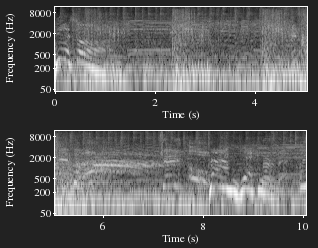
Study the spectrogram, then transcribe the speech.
イエスー K.O. Ah, moleque! Perfect. Winner.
